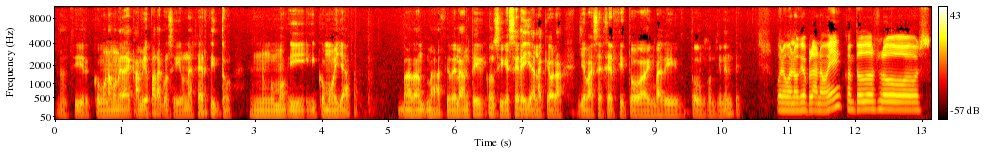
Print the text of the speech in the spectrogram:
Es decir, como una moneda de cambio para conseguir un ejército. Y, y como ella va, va hacia adelante y consigue ser ella la que ahora lleva ese ejército a invadir todo un continente. Bueno, bueno, qué plano, ¿eh? Con todos los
